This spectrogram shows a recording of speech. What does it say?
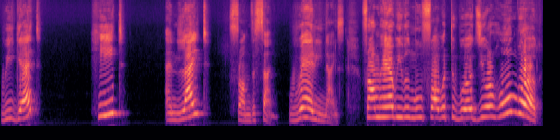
We get heat and light from the sun. Very nice. From here, we will move forward towards your homework.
